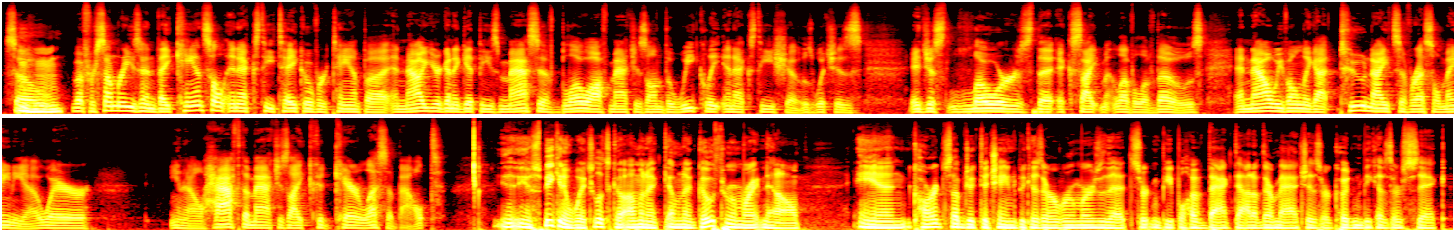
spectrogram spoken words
So, Mhm. but for some reason they cancel NXT Takeover Tampa, and now you're going to get these massive blow off matches on the weekly NXT shows, which is it just lowers the excitement level of those. And now we've only got two nights of WrestleMania where, you know, half the matches I could care less about. You know, speaking of which, let's go. I'm gonna I'm gonna go through them right now, and cards subject to change because there are rumors that certain people have backed out of their matches or couldn't because they're sick,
